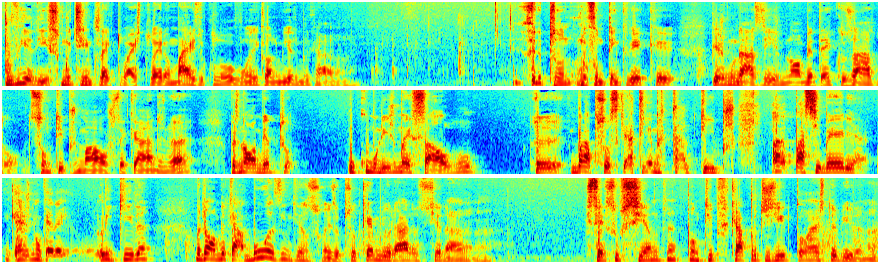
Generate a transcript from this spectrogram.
Por via disso, muitos intelectuais toleram mais do que louvam a economia de mercado. No fundo, tem que ver que, mesmo o nazismo normalmente é acusado, são tipos maus, sacanas, é? mas normalmente o comunismo é salvo Uh, embora a pessoa se calhar tenha matado tipos para, para a Sibéria, um gajo não quer liquida, mas normalmente há boas intenções, a pessoa quer melhorar a sociedade, não é? Isso é suficiente para um tipo ficar protegido para da vida, não é?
